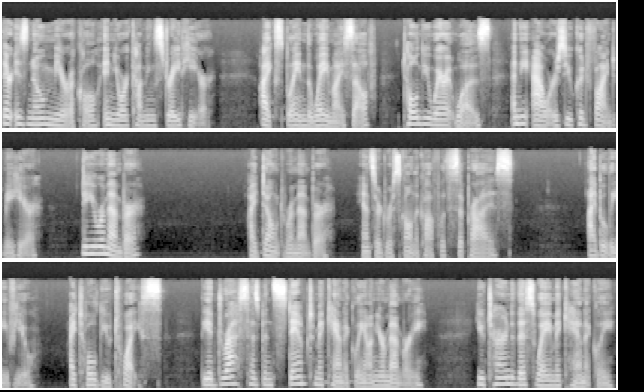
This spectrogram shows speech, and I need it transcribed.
There is no miracle in your coming straight here. I explained the way myself told you where it was, and the hours you could find me here. Do you remember? I don't remember, answered Raskolnikov with surprise. I believe you. I told you twice. The address has been stamped mechanically on your memory. You turned this way mechanically,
